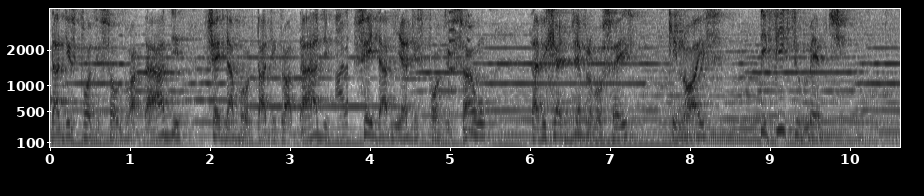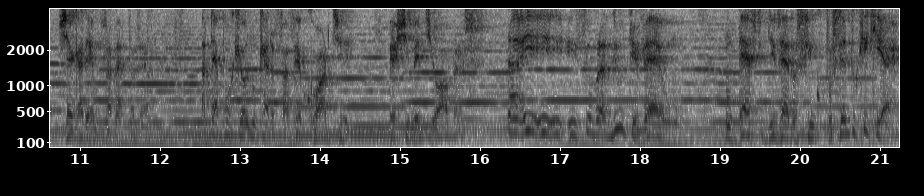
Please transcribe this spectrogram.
da disposição do Haddad, sei da vontade do Haddad, sei da minha disposição. Sabe, quero dizer para vocês que nós dificilmente chegaremos à meta zero. Até porque eu não quero fazer corte de investimento em obras. Ah, E, e- e se o Brasil tiver um, um déficit de 0,5%, o que, que é?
